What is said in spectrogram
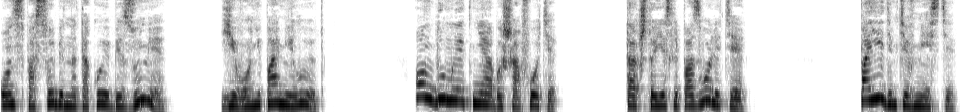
Он способен на такое безумие? Его не помилуют. Он думает не об эшафоте. Так что, если позволите, поедемте вместе.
